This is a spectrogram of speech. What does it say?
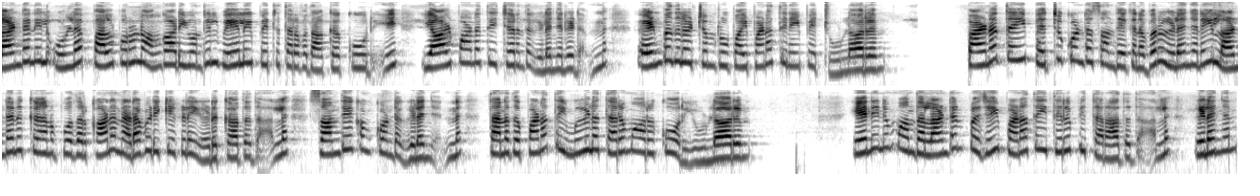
லண்டனில் உள்ள பல்பொருள் அங்காடியொன்றில் வேலை பெற்று தருவதாக கூறி யாழ்ப்பாணத்தைச் சேர்ந்த இளைஞரிடம் எண்பது லட்சம் ரூபாய் பணத்தினை பெற்றுள்ளார். பணத்தை பெற்றுக்கொண்ட சந்தேக நபர் இளைஞனை லண்டனுக்கு அனுப்புவதற்கான நடவடிக்கைகளை எடுக்காததால் சந்தேகம் கொண்ட இளைஞன் தனது பணத்தை மீள தருமாறு கோரியுள்ளார். எனினும் அந்த லண்டன் பிரஜை பணத்தை திருப்பி தராததால் இளைஞன்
